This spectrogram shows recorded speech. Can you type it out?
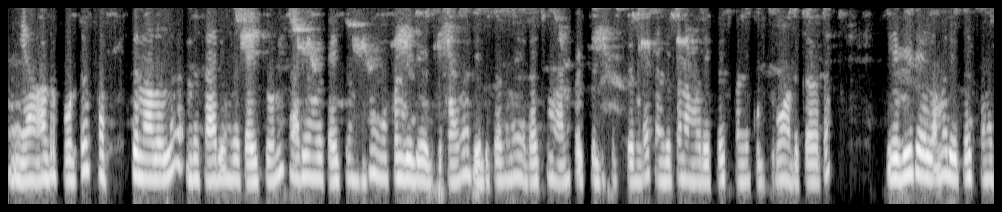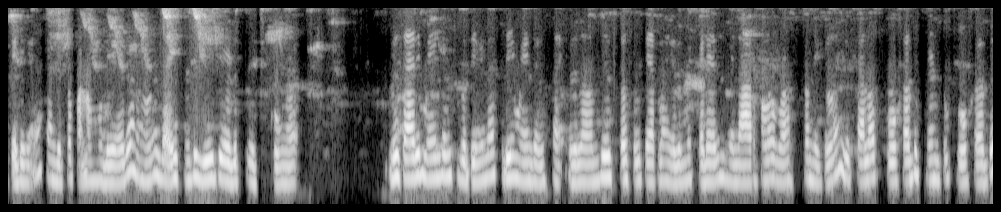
நீங்கள் ஆர்டர் போட்டு பத்து நாளில் இந்த சாரி உங்கள் கைக்கு வரும். சாரி உங்கள் கைக்கு வந்து ஓப்பன் வீடியோ எடுத்துக்கோங்க. அது எதுக்காகனா ஏதாச்சும் மேனுஃபேக்சர் டிஃபெக்ட் இருந்தால் கண்டிப்பாக நம்ம ரீப்ளேஸ் பண்ணி கொடுத்துருவோம். அதுக்காக தான். இது வீடியோ இல்லாமல் ரீப்ளேஸ் பண்ண கேட்டிங்கன்னா கண்டிப்பாக பண்ண முடியாது. அதனால தயவு செஞ்சு வீடியோ எடுத்து வச்சுக்கோங்க. இந்த சாரீ மெயின்டெனன்ஸ் பார்த்தீங்கன்னா ஃப்ரீ மெயின்டெனன்ஸ் தான். இதில் வந்து ஸ்பெஷல் கேர்லாம் எதுவுமே கிடையாது. நீங்கள் நார்மலாக வாஷ் பண்ணிக்கலாம். இது கலர் போகாது பிரிண்ட்டும் போகாது.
